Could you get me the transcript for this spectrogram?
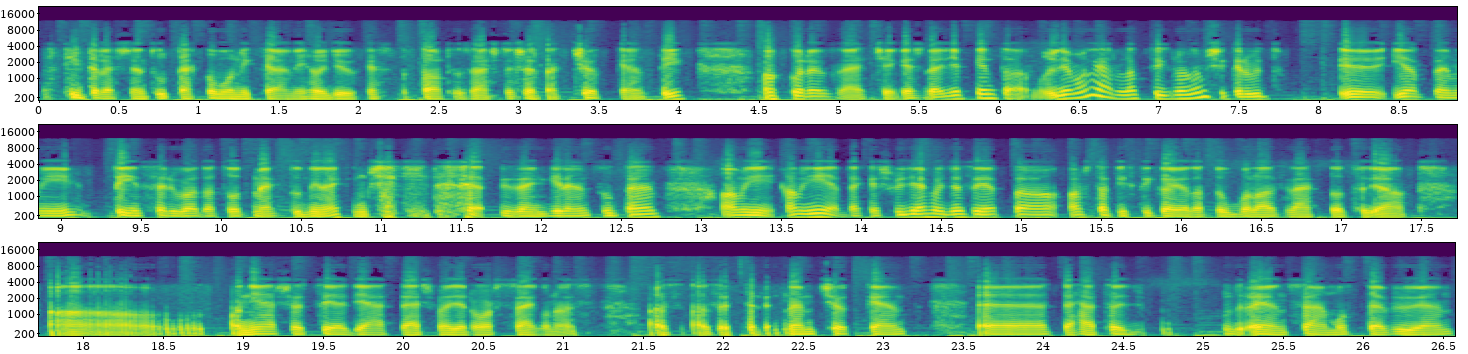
ezt hitelesen tudták kommunikálni, hogy ők ezt a tartozást esetleg csökkentik, akkor ez lehetséges. De egyébként a, ugye magáról a cégről nem sikerült érdemi tényszerű adatot megtudni nekünk se 2019 után, ami, ami érdekes ugye, hogy azért a, a statisztikai adatokból az látszott, hogy a, a, a nyersacélgyártás Magyarországon az, az, az egyszerűen nem csökkent, tehát hogy olyan számottevően,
